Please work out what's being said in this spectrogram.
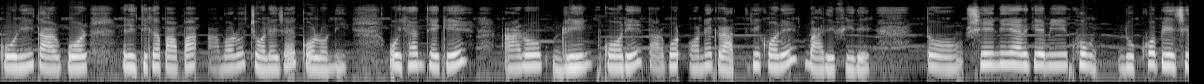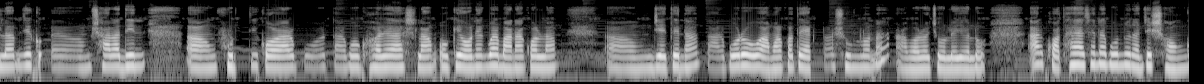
করি, তারপর ঋতিকা পাপা আবারও চলে যায় কলোনি। ওইখান থেকে আরও ড্রিঙ্ক করে, তারপর অনেক রাত্রি করে বাড়ি ফিরে। তো সেই নিয়ে আর কি আমি খুব দুঃখ পেয়েছিলাম যে সারাদিন ফুর্তি করার পর তারপর ঘরে আসলাম। ওকে অনেকবার মানা করলাম যেতে না। তারপরেও আমার কথা একটা শুনলো না, আবারও চলে গেল। আর কথায় আছে না বন্ধুরা যে সঙ্গ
